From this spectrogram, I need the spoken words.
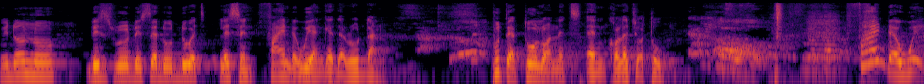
We don't know this road. They said they'll do it. Listen, find a way and get the road done. Put a toll on it and collect your toll. Find a way.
